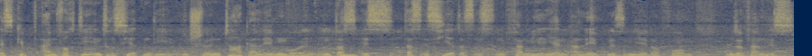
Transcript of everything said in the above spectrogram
es gibt einfach die Interessierten, die einen schönen Tag erleben wollen. Und das ist, das ist hier, das ist ein Familienerlebnis in jeder Form. Insofern ist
